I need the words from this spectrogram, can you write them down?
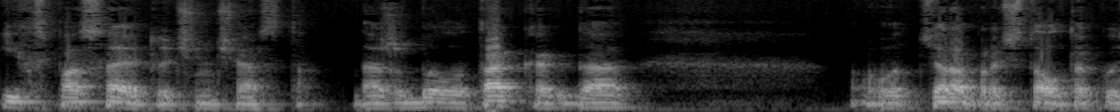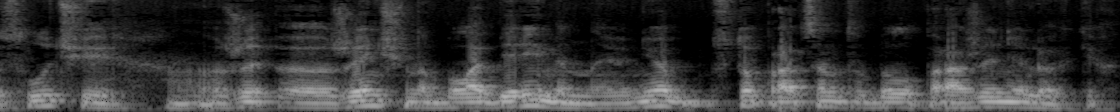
их спасают очень часто. Даже было так, когда вот вчера прочитал такой случай, э, женщина была беременная, у нее 100% было поражение легких.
